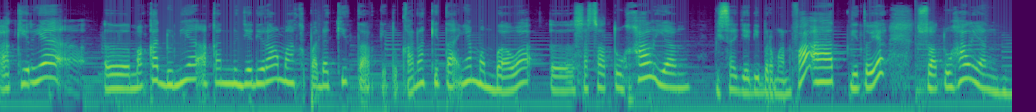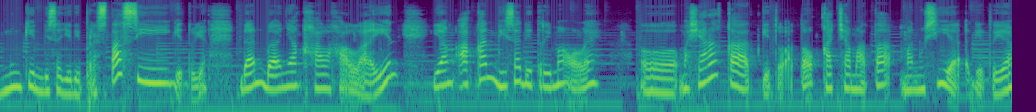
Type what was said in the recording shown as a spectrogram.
akhirnya eh, maka dunia akan menjadi ramah kepada kita gitu. Karena kitanya membawa eh, sesuatu hal yang bisa jadi bermanfaat gitu ya. Suatu hal yang mungkin bisa jadi prestasi gitu ya. Dan banyak hal-hal lain yang akan bisa diterima oleh uh, masyarakat gitu atau kacamata manusia gitu ya.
